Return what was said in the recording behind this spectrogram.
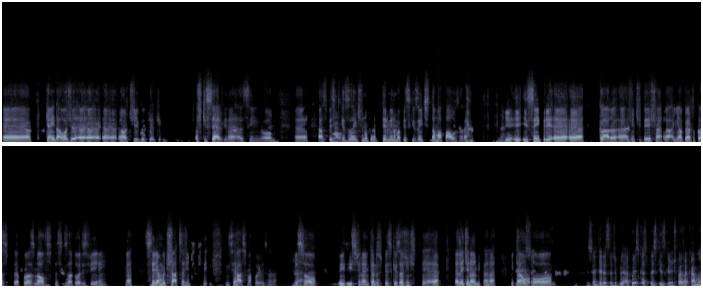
É, que ainda hoje é, é, um artigo que, que, acho que serve, né? Assim, as pesquisas a gente nunca termina uma pesquisa, a gente dá uma pausa, né? E, e, e, sempre, claro, a gente deixa em aberto para os novos pesquisadores virem, né? Seria muito chato se a gente encerrasse uma coisa, né? É, isso é. não existe, né? Em termos de pesquisa, a gente é, ela é dinâmica, né? Então, é, isso, é o... isso, é interessante. É por isso que as pesquisas que a gente faz acabam,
